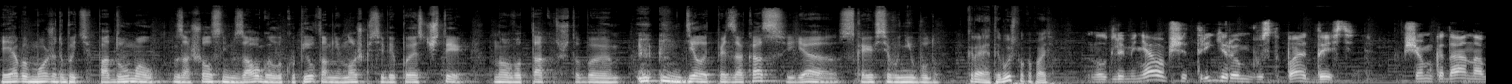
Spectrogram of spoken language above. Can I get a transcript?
я бы, может быть, подумал, зашел с ним за угол и купил там немножко себе PS4. Но вот так вот, чтобы делать предзаказ, я, скорее всего, не буду. Край, а ты будешь покупать? Ну, для меня вообще триггером выступает Destiny. Причем, когда она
